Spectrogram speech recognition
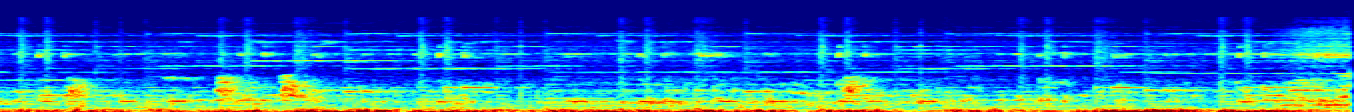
Thank you.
